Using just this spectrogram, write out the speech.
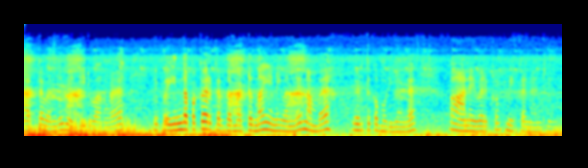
மரத்தை வந்து வெட்டிடுவாங்க. இப்போ இந்த பக்கம் இருக்கிறத மட்டும்தான் இனி வந்து நம்ம எடுத்துக்க முடியுங்க. அனைவருக்கும் மிக்க நன்றிங்க.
